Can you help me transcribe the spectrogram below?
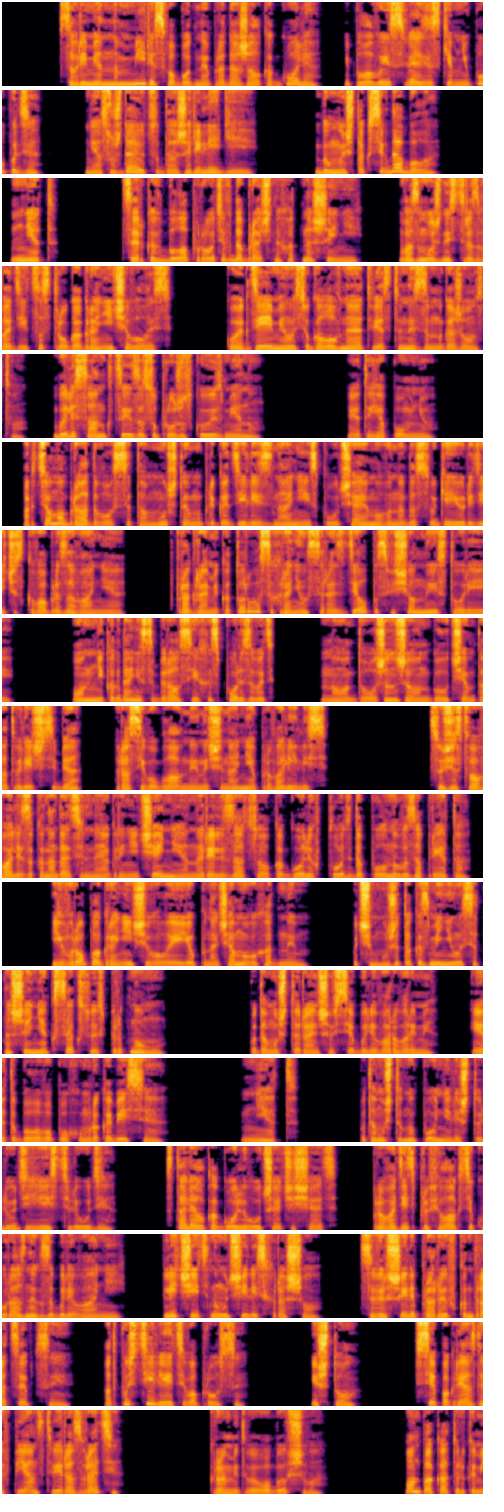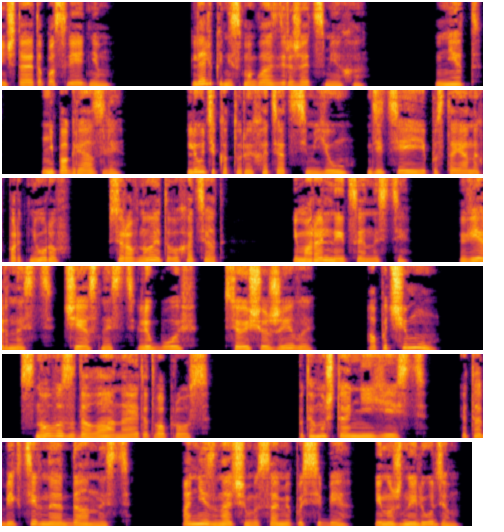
в современном мире свободная продажа алкоголя и половые связи с кем ни попадя не осуждаются даже религией. Думаешь, так всегда было? Нет. Церковь была против добрачных отношений. Возможность разводиться строго ограничивалась. Кое-где имелась уголовная ответственность за многоженство. Были санкции за супружескую измену. Это я помню. Артём обрадовался тому, что ему пригодились знания из получаемого на досуге юридического образования в программе которого сохранился раздел, посвященный истории. Он никогда не собирался их использовать, но должен же он был чем-то отвлечь себя, раз его главные начинания провалились. Существовали законодательные ограничения на реализацию алкоголя вплоть до полного запрета. Европа ограничивала ее по ночам и выходным. Почему же так изменилось отношение к сексу и спиртному? Потому что раньше все были варварами, и это было в эпоху мракобесия. Нет, потому что мы поняли, что люди есть люди. Стали алкоголь лучше очищать, проводить профилактику разных заболеваний, лечить научились хорошо, совершили прорыв контрацепции, отпустили эти вопросы. И что, все погрязли в пьянстве и разврате? Кроме твоего бывшего? Он пока только мечтает о последнем. Лялька не смогла сдержать смеха. Нет, не погрязли. Люди, которые хотят семью, детей и постоянных партнеров, все равно этого хотят. И моральные ценности, верность, честность, любовь все еще живы. А почему? Снова задала она этот вопрос. Потому что они есть. Это объективная данность. Они значимы сами по себе и нужны людям.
